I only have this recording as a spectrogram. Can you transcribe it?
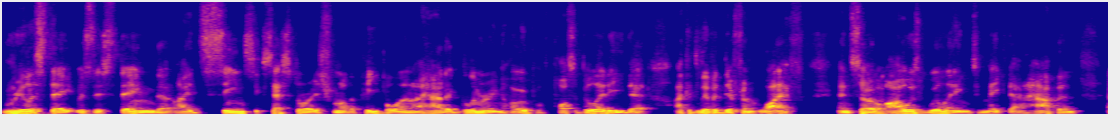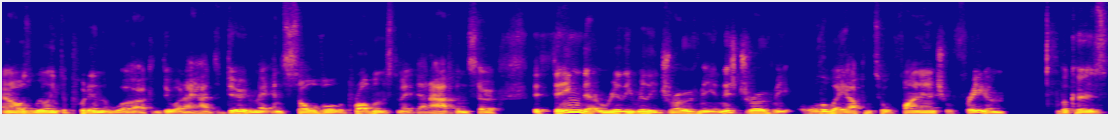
Real mm-hmm. estate was this thing that I'd seen success stories from other people and I had a glimmering hope of possibility that I could live a different life. And so mm-hmm. I was willing to make that happen. And I was willing to put in the work and do what I had to do to make and solve all the problems to make that happen. So the thing that really, really drove me, and this drove me all the way up until financial freedom, because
